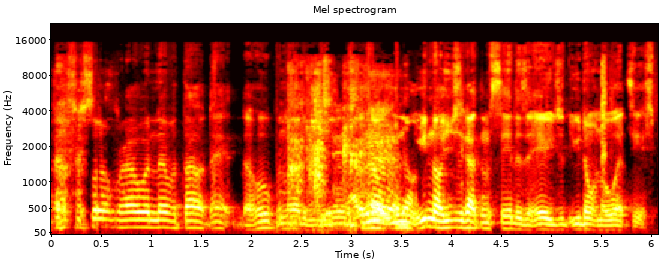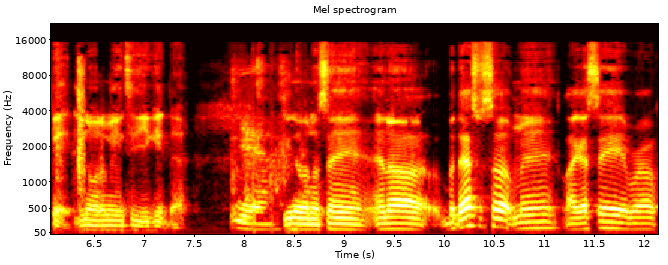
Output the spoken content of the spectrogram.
That's what's up, bro. I would never thought that the hoop and other music. Yeah. I don't know, you know, you know, you just got them cities an area. You, you don't know what to expect. You know what I mean? Until you get there. Yeah. You know what I'm saying? And uh, but that's what's up, man. Like I said, bro.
